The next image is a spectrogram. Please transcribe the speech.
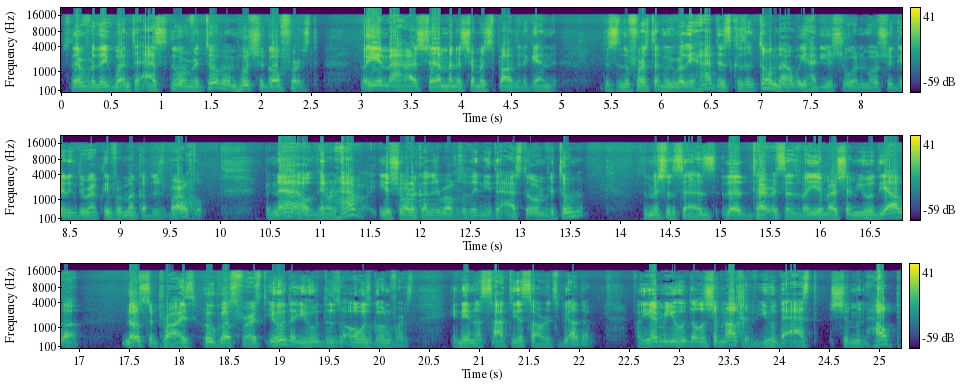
So therefore, they went to ask the Urim Vitumim, who should go first? And Hashem responded again this is the first time we really had this because until now we had Yehoshua and Moshe getting directly from Hakadosh Baruch Hu. But now they don't have Yehoshua and Hakadosh Baruch Hu, so they need to ask the Urim Vitum. The mission says the Torah says Vayim Hashem Yehudi Allah. No surprise, who goes first? Yehuda. Yehuda is always going first. Hine Nasati Asaritz Biadam. Vayim Yehuda l'Shem. Yehuda asked Shimon help.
